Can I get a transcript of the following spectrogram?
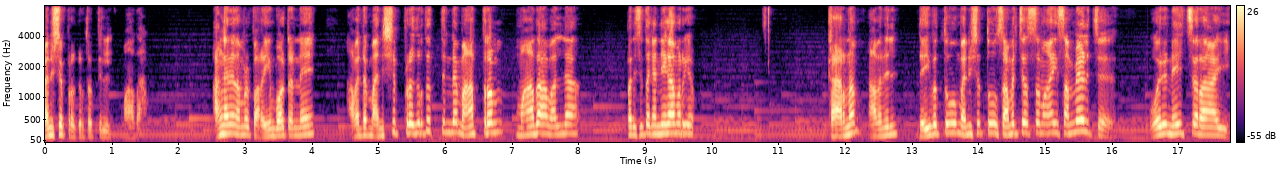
മനുഷ്യപ്രകൃതത്തിൽ മാതാവുണ്ട് മാതാവ്. അങ്ങനെ നമ്മൾ പറയുമ്പോൾ തന്നെ അവന്റെ മനുഷ്യപ്രകൃതത്തിന്റെ മാത്രം മാതാവല്ല പരിശുദ്ധ കന്യകാമറിയം. കാരണം അവനിൽ ദൈവത്വവും മനുഷ്യത്വവും സമഞ്ജസമായി സമ്മേളിച്ച് ഒരു നേച്ചറായി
